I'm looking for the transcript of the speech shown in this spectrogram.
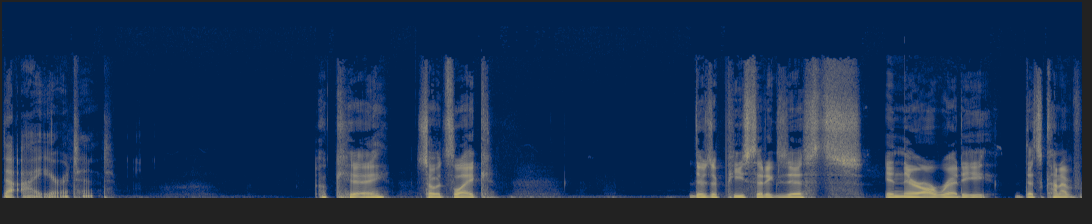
the eye irritant. Okay. So it's like there's a piece that exists in there already that's kind of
